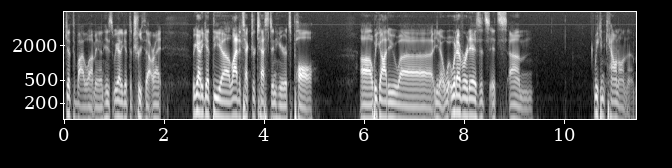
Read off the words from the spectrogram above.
Get the Bible out, man. He's, we got to get the truth out, right? We got to get the uh, lie detector test in here. It's Paul. Uh, we got to, uh, you know, wh- whatever it is, it's it's um, we can count on them.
